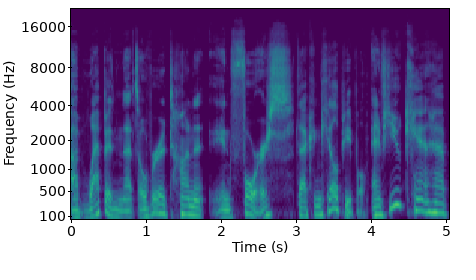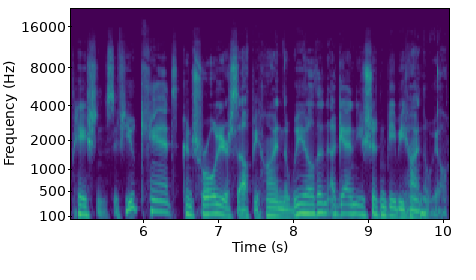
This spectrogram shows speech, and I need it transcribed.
a weapon that's over a ton in force that can kill people. And if you can't have patience, if you can't control control yourself behind the wheel, then again, you shouldn't be behind the wheel.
